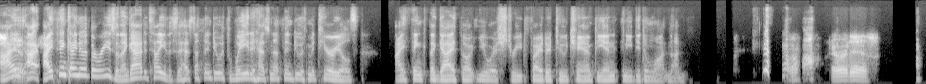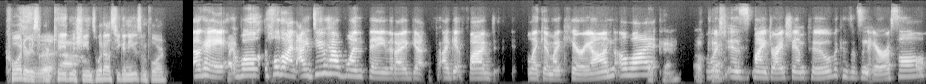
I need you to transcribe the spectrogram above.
I, I, I think I know the reason. I got to tell you this. It has nothing to do with weight. It has nothing to do with materials. I think the guy thought you were Street Fighter 2 champion and he didn't want none. well, there it is. Quarters, arcade machines. What else are you going to use them for? Okay. Well, hold on. I do have one thing that I get I get flagged like in my carry-on a lot. Okay. okay. Which is my dry shampoo because it's an aerosol.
